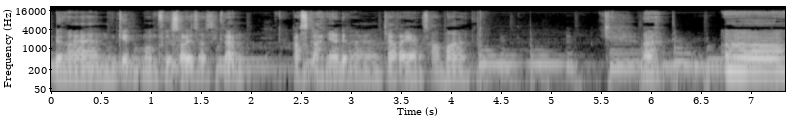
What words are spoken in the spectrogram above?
Dengan mungkin memvisualisasikan naskahnya dengan cara yang sama gitu. Nah uh,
